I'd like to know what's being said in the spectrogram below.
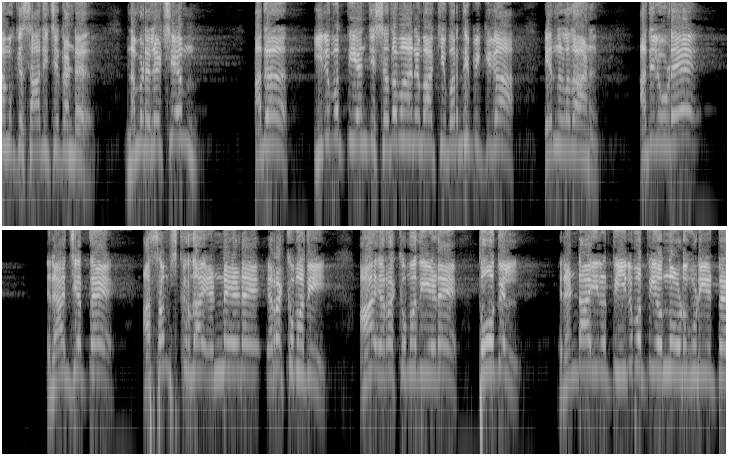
നമുക്ക് സാധിച്ചിട്ടുണ്ട്. നമ്മുടെ ലക്ഷ്യം അത് ഇരുപത്തിയഞ്ച് ശതമാനമാക്കി വർദ്ധിപ്പിക്കുക എന്നുള്ളതാണ്. അതിലൂടെ രാജ്യത്തെ അസംസ്കൃത എണ്ണയുടെ ഇറക്കുമതി ആ ഇറക്കുമതിയുടെ തോതിൽ രണ്ടായിരത്തി ഇരുപത്തിയൊന്നോട് കൂടിയിട്ട്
